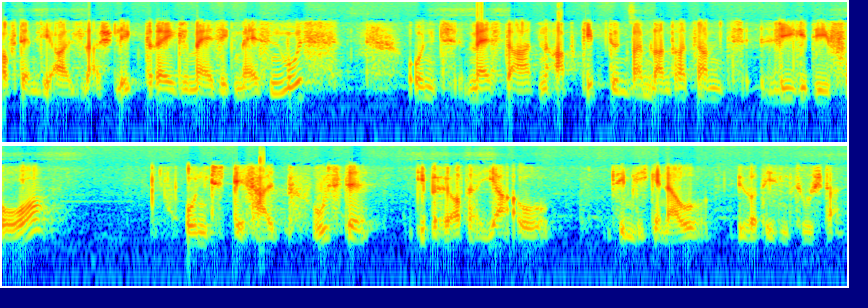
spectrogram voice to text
auf dem die Altlast liegt, regelmäßig messen muss und Messdaten abgibt und beim Landratsamt liegen die vor. Und deshalb wusste die Behörde ja auch ziemlich genau über diesen Zustand.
